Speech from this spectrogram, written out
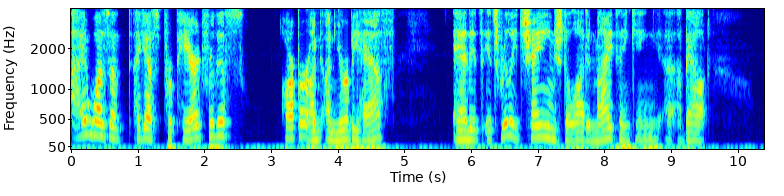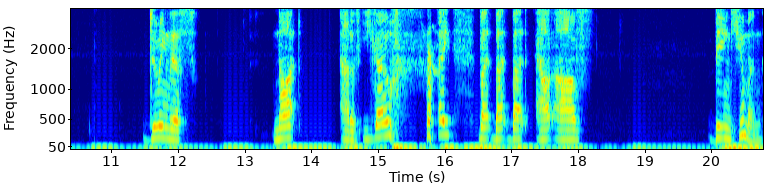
I wasn't, I guess, prepared for this, Harper, on, on your behalf. And it's it's really changed a lot in my thinking uh, about doing this not out of ego right? But but but out of being human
